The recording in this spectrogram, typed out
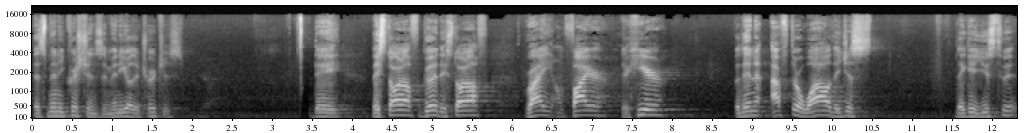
that's many Christians in many other churches. They, they start off good, they start off right, on fire, they're here, but then after a while, they just, they get used to it.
